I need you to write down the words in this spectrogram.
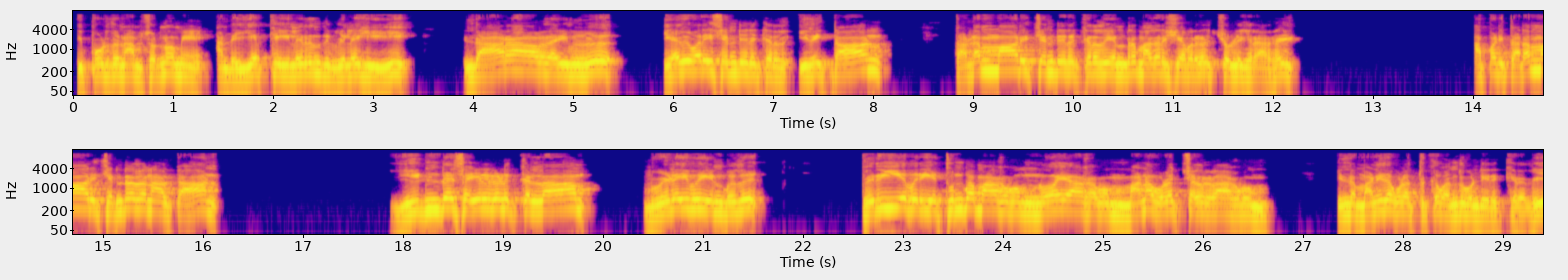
இப்பொழுது நாம் சொன்னோமே அந்த இயற்கையிலிருந்து விலகி இந்த ஆறாவது அறிவு எதுவரை சென்றிருக்கிறது? இதைத்தான் தடம் மாறி சென்றிருக்கிறது என்று மகரிஷி அவர்கள் சொல்லுகிறார்கள். அப்படி தடம் மாறி சென்றதனால்தான் இந்த செயல்களுக்கெல்லாம் விளைவு என்பது பெரிய பெரிய துன்பமாகவும் நோயாகவும் மன உளைச்சல்களாகவும் இந்த மனித குலத்துக்கு வந்து கொண்டிருக்கிறது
